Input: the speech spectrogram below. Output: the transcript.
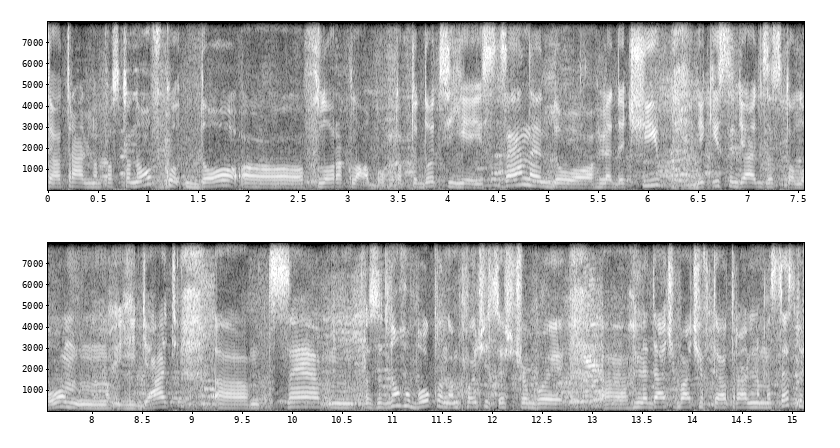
театральну постановку до е, Флора Клабу, тобто до цієї сцени, до глядачів, які сидять за столом, їдять. Е, це з одного боку нам хочеться, щоб е, глядач бачив театральне мистецтво,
